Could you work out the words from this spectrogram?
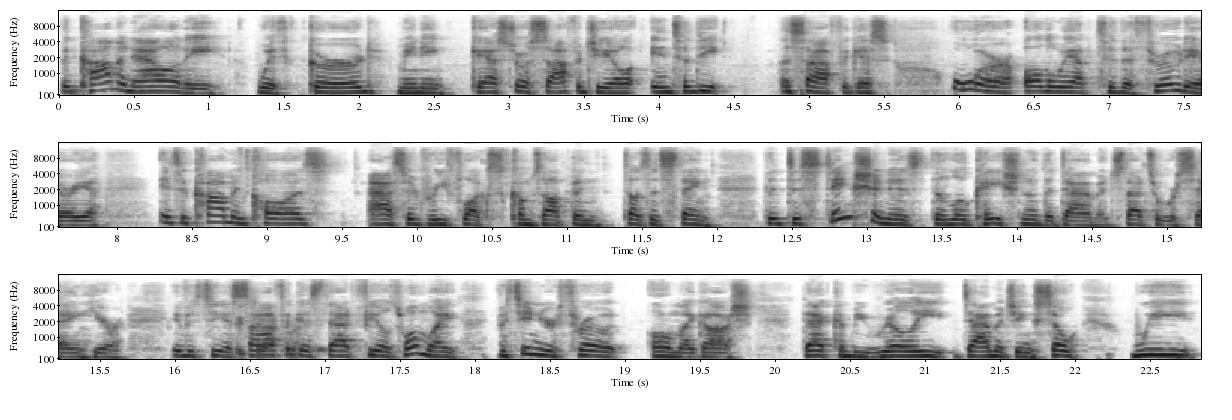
the commonality with GERD, meaning gastroesophageal into the esophagus, or all the way up to the throat area, is a common cause. Acid reflux comes up and does its thing. The distinction is the location of the damage. That's what we're saying here. If it's the esophagus, exactly. that feels one way. If it's in your throat, oh my gosh, that can be really damaging. So we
